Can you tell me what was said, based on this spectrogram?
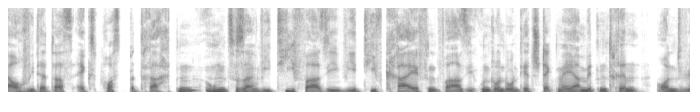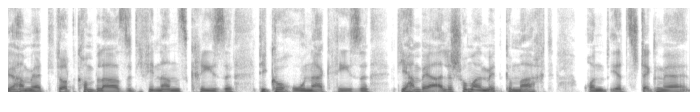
auch wieder das ex post betrachten, um zu sagen, wie tief war sie, wie tiefgreifend war sie und, und, und. Jetzt stecken wir ja mittendrin. Und wir haben ja die Dotcom-Blase, die Finanzkrise, die Corona-Krise, die haben wir ja alle schon mal mitgemacht. Und jetzt stecken wir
